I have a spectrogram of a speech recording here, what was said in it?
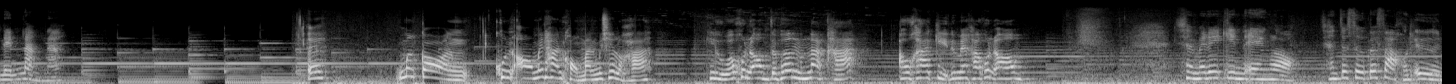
เน้นหนังนะ เอ๊ะ เมื่อก่อนคุณออมไม่ทานของมันไม่ใช่เหรอคะ หรือว่าคุณออมจะเพิ่มน้ำหนักคะ เอาคากิด้วยไหมคะคุณออม ฉันไม่ได้กินเองหรอก ฉันจะซื้อไปฝากคนอื่น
